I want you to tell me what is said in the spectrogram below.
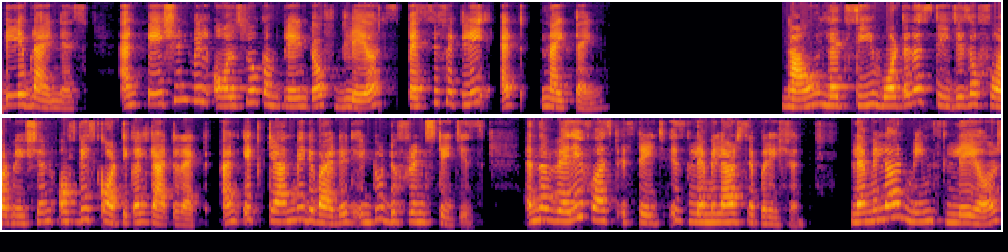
day blindness and patient will also complain of glare specifically at night time. Now let's see what are the stages of formation of this cortical cataract and it can be divided into different stages. And the very first stage is lamellar separation. Lamellar means layers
